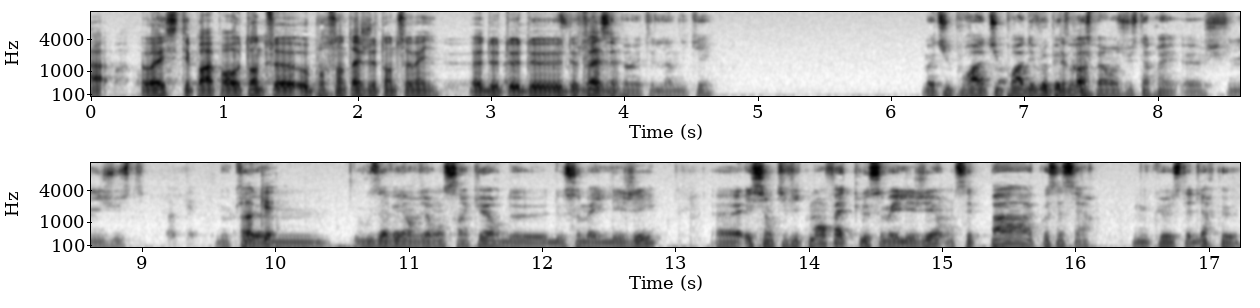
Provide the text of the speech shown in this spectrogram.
ah rapport ouais, c'était par rapport au temps de- au pourcentage de temps de sommeil, euh, de de de, de phase. Ça permettait de l'indiquer. Bah tu pourras, tu pourras développer De ton expérience juste après. Euh, je finis juste. Ok. Donc euh, vous avez environ 5 heures de, de sommeil léger. Euh, et scientifiquement, en fait, le sommeil léger, on ne sait pas à quoi ça sert. Donc euh, c'est-à-dire que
